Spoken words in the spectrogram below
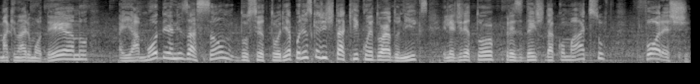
maquinário moderno, e a modernização do setor. E é por isso que a gente está aqui com o Eduardo Nix, ele é diretor-presidente da Komatsu Forest,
